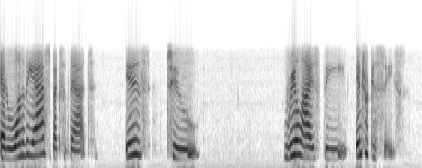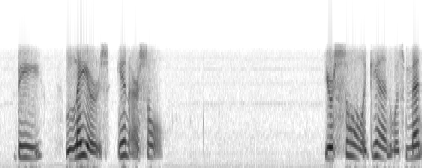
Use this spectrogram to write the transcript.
And one of the aspects of that is to realize the intricacies, the layers in our soul your soul, again, was meant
